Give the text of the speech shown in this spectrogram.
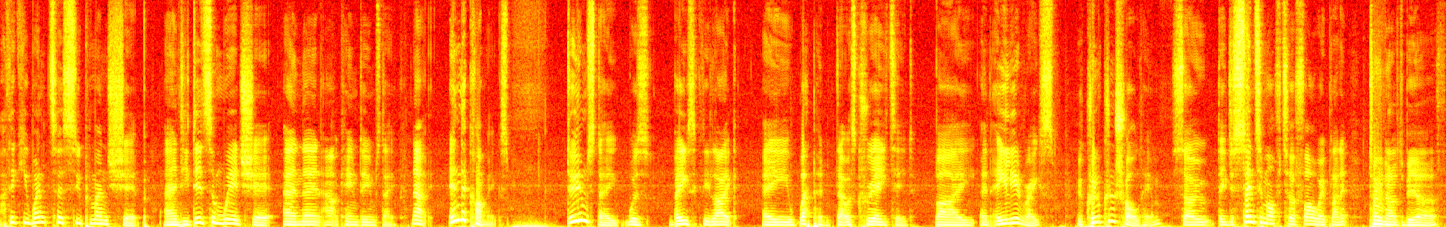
I think he went to Superman's ship and he did some weird shit, and then out came Doomsday. Now, in the comics, Doomsday was basically like a weapon that was created by an alien race who couldn't control him, so they just sent him off to a faraway planet, turned out to be Earth,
